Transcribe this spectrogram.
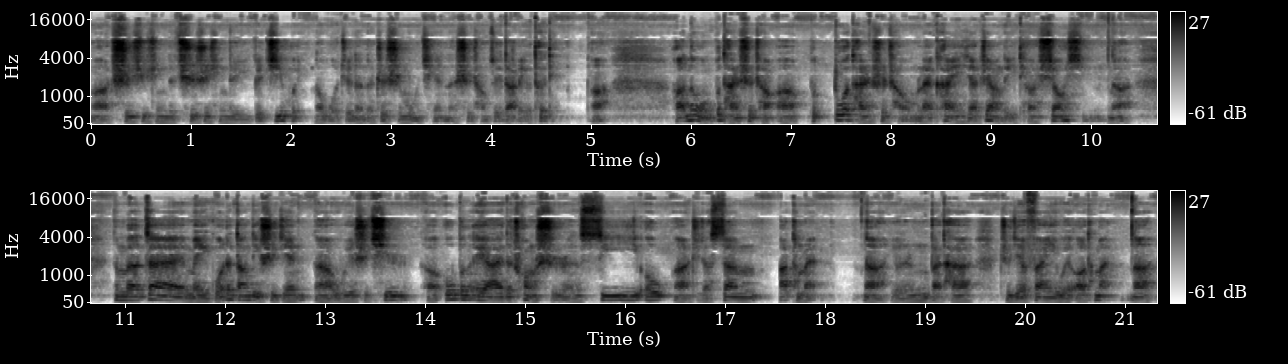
啊，持续性的趋势性的一个机会。那我觉得呢，这是目前呢市场最大的一个特点啊。好，那我们不谈市场啊，不多谈市场，我们来看一下这样的一条消息啊。那么，在美国的当地时间啊，五月十七日，呃，OpenAI 的创始人 CEO 啊，这叫 Sam Altman 啊，有人把它直接翻译为奥特曼啊，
